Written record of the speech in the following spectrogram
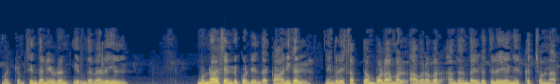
மற்றும் சிந்தனையுடன் இருந்த வேளையில் முன்னால் சென்று கொண்டிருந்த காணிகள் எங்களை சப்தம் போடாமல் அவரவர் அந்தந்த இடத்திலேயே நிற்கச் சொன்னார்.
